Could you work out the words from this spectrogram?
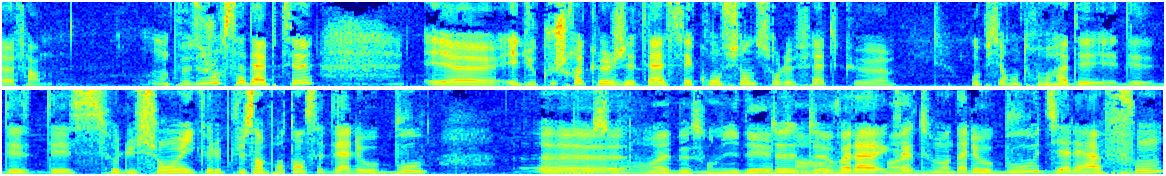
Euh, Enfin, on peut toujours s'adapter. Et, euh, et du coup, je crois que j'étais assez confiante sur le fait que, au pire, on trouvera des, des, des- des solutions et que le plus important, c'est d'aller au bout. euh, de, son, ouais, de son idée. de, enfin, de- voilà ouais. exactement d'aller au bout d'y aller à fond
